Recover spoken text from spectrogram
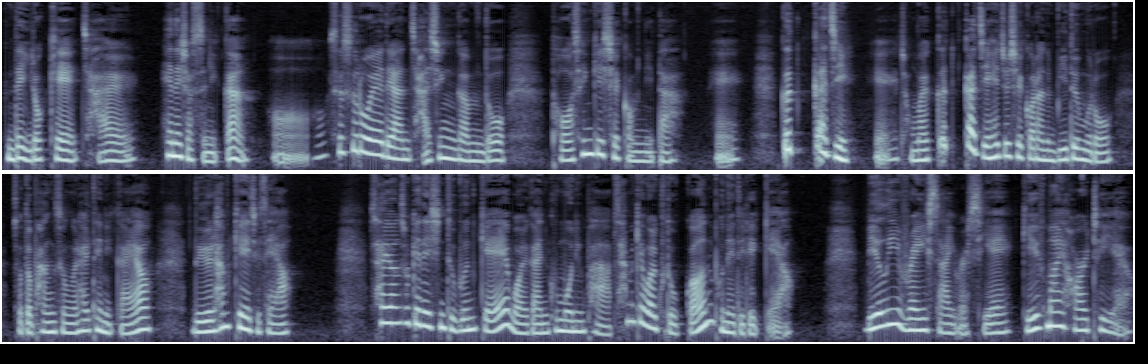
근데 이렇게 잘 해내셨으니까, 어, 스스로에 대한 자신감도 더 생기실 겁니다. 예. 끝까지, 예, 정말 끝까지 해주실 거라는 믿음으로 저도 방송을 할 테니까요. 늘 함께 해주세요. 사연 소개되신 두 분께 월간 굿모닝 팝 3개월 구독권 보내드릴게요. Billy Ray Cyrus의 Give My Heart to You.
